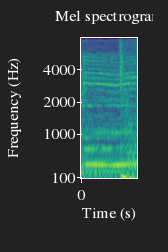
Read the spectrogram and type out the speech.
い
